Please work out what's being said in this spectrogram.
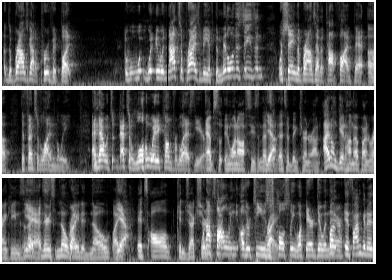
the Browns got to prove it. But w- w- it would not surprise me if the middle of the season we're saying the Browns have a top five pa- uh, defensive line in the league, and that would that's a long way to come from last year. Absolutely, in one offseason, that's Yeah. a, that's a big turnaround. I don't get hung up on rankings. Yeah, I- there's no way right. to know. Like, Yeah. it's all conjecture. We're not following other teams Right. as closely what they're doing But there. if I'm gonna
